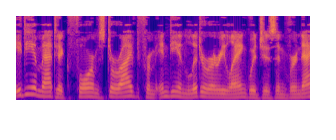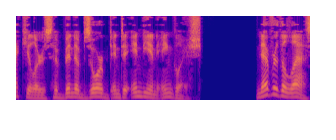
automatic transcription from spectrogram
Idiomatic forms derived from Indian literary languages and vernaculars have been absorbed into Indian English. Nevertheless,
